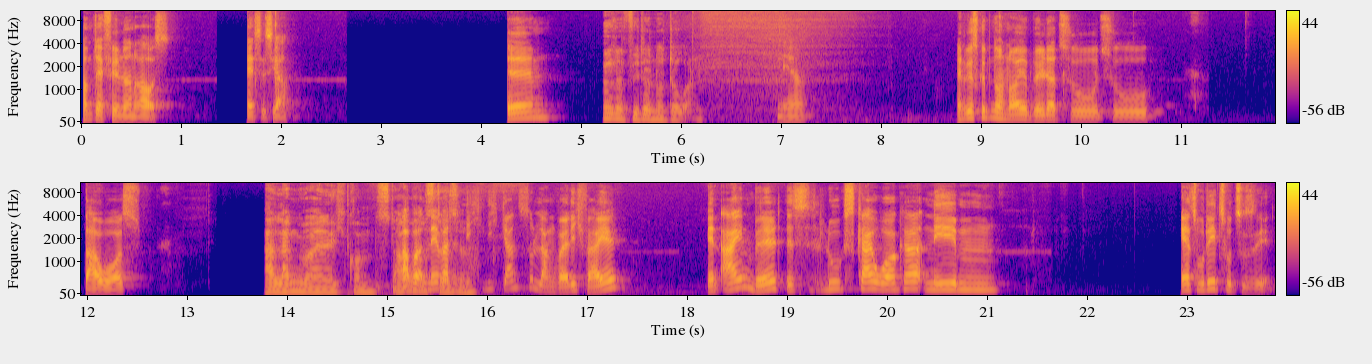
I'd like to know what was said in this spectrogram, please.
kommt der Film dann raus. Nächstes Jahr. Ähm. Ja, das wird dann noch dauern. Ja. Es gibt noch neue Bilder zu, zu Star Wars. Ah, langweilig, komm, Star Aber, Wars. Aber nee, warte, nicht, nicht ganz so langweilig, weil in einem Bild ist Luke Skywalker neben R2D2 zu sehen.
